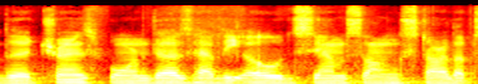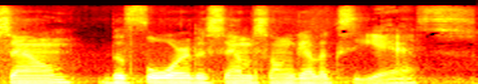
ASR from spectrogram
The Transform does have the old Samsung startup sound before the Samsung Galaxy S.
